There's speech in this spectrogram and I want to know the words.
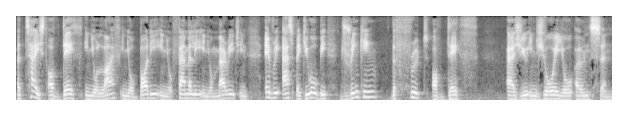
a taste of death in your life, in your body, in your family, in your marriage, in every aspect. You will be drinking the fruit of death as you enjoy your own sin.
